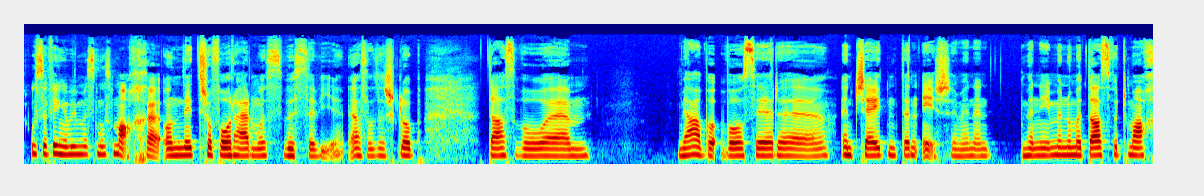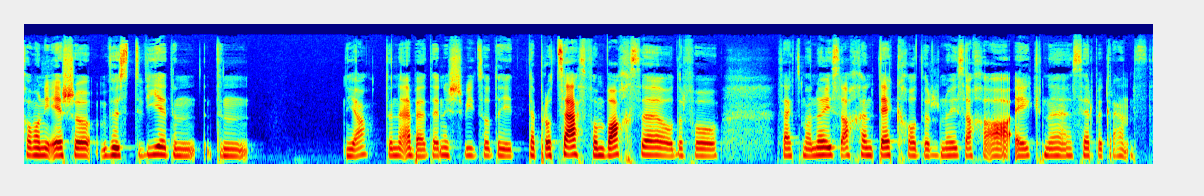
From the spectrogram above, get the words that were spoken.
herausfinden, wie man es machen muss und nicht schon vorher muss wissen, wie. Also das ist, glaube das, wo, ähm, ja, wo, wo sehr äh, entscheidend dann ist. Ich meine, wenn ich immer nur das würde machen würde, was ich eh schon wüsste, wie, dann, dann, ja, dann, eben, dann ist wie so die, der Prozess vom Wachsen oder von sagt mal, neue Sachen entdecken oder neue Sachen aneignen sehr begrenzt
